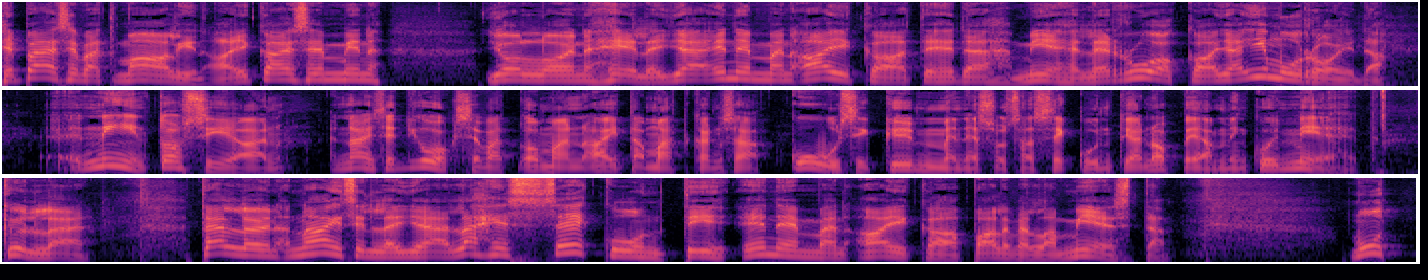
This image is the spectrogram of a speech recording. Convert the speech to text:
He pääsevät maaliin aikaisemmin, jolloin heille jää enemmän aikaa tehdä miehelle ruokaa ja imuroida. Niin tosiaan, naiset juoksevat oman aitamatkansa 60 sekuntia nopeammin kuin miehet. Kyllä. Tällöin naisille jää lähes sekunti enemmän aikaa palvella miestä. Mutta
